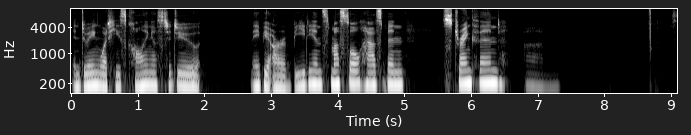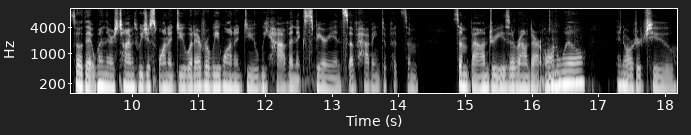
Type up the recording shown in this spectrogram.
in doing what he's calling us to do. Maybe our obedience muscle has been strengthened so that when there's times we just want to do whatever we want to do, we have an experience of having to put some some boundaries around our own will in order to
